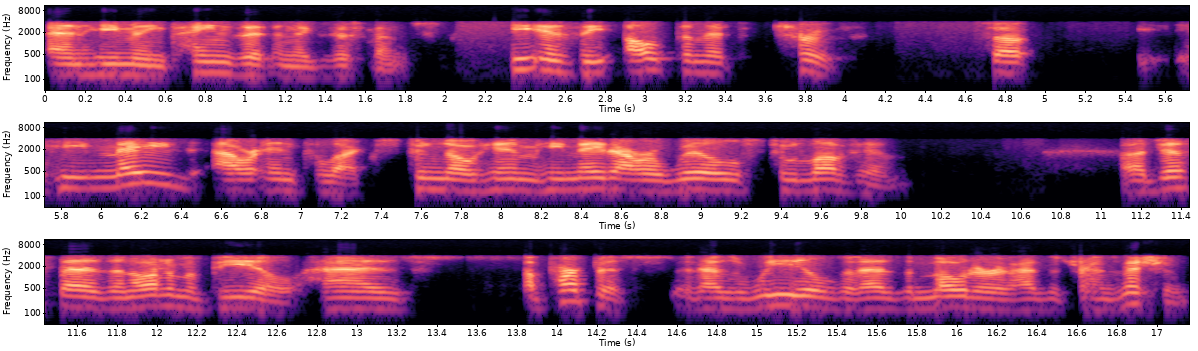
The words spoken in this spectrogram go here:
and he maintains it in existence. He is the ultimate truth. So he made our intellects to know him, he made our wills to love him. Uh, just as an automobile has a purpose. It has wheels, it has the motor, it has the transmission.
